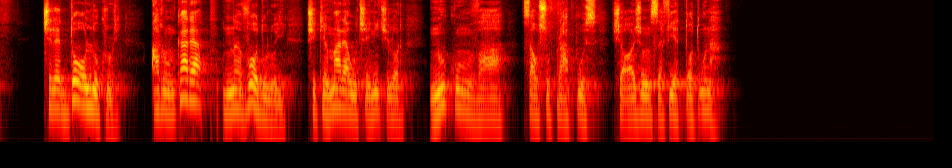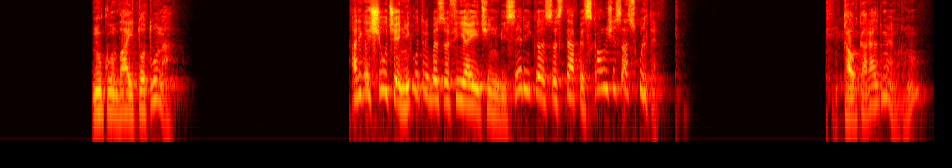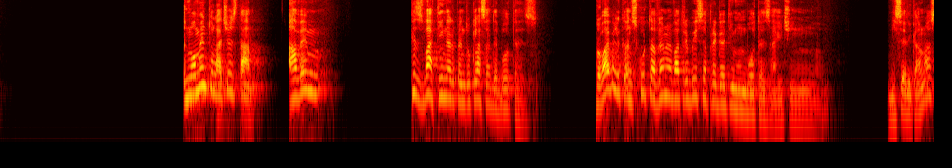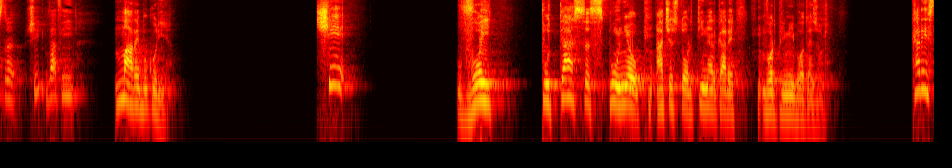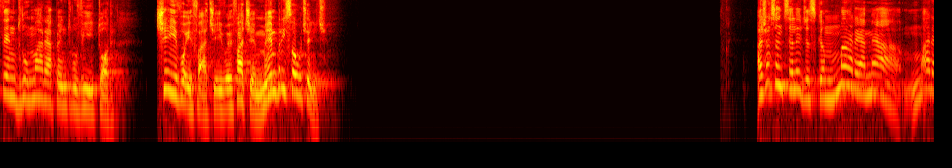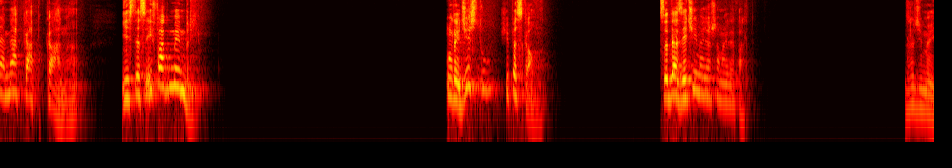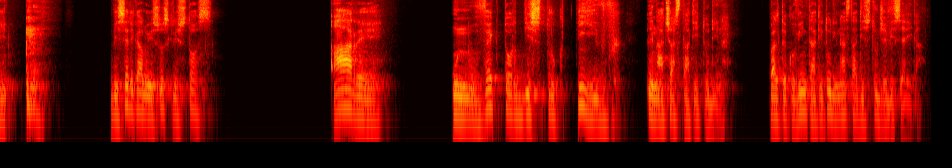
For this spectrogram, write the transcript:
cele două lucruri, aruncarea năvodului și chemarea ucenicilor, nu cumva s-au suprapus și au ajuns să fie tot una? Nu cumva e tot una? Adică și ucenicul trebuie să fie aici în biserică, să stea pe scaun și să asculte. Ca oricare alt membru, nu? În momentul acesta avem câțiva tineri pentru clasa de botez. Probabil că în scurtă vreme va trebui să pregătim un botez aici în biserica noastră și va fi mare bucurie. Ce voi putea să spun eu acestor tineri care vor primi botezul? Care este îndrumarea pentru viitor? Ce îi voi face? Îi voi face membri sau ucenici? Aș vrea să înțelegeți că marea mea, marea mea capcană este să-i fac membri. Un registru și pe scaun. Să dea zecime și așa mai departe. Dragii mei, Biserica lui Isus Hristos are un vector destructiv în această atitudine. Cu alte cuvinte, atitudinea asta distruge biserica.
